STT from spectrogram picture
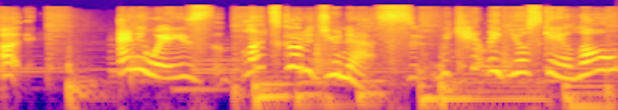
Uh, anyways, let's go to Junes. We can't leave Yosuke alone.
